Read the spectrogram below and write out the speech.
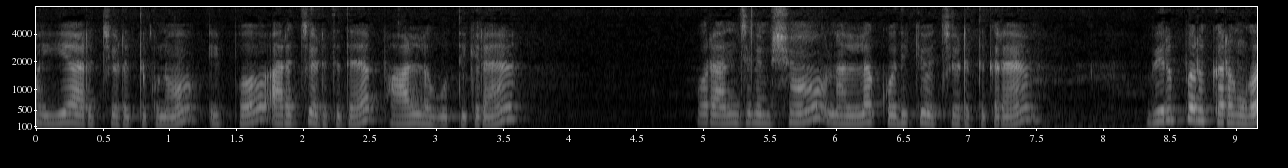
மைய அரைச்சி எடுத்துக்கணும். இப்போது அரைச்சி எடுத்ததை பாலில் ஊற்றிக்கிறேன் ஒரு அஞ்சு நிமிஷம் நல்லா கொதிக்க வச்சு எடுத்துக்கிறேன். விருப்பம் இருக்கிறவங்க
